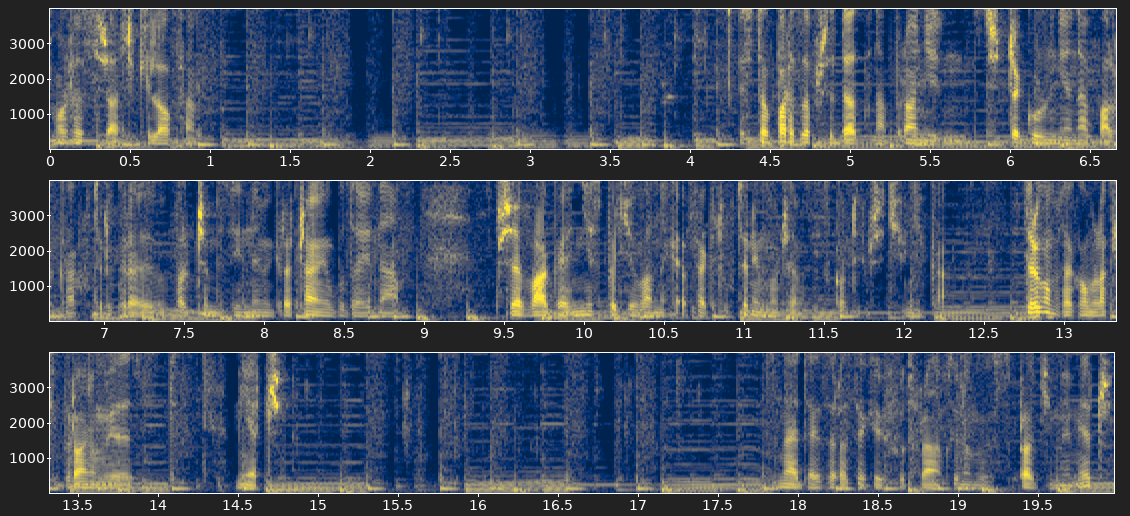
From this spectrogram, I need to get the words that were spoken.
Może strzelać kilofem. Jest to bardzo przydatna broń, szczególnie na walkach, w których walczymy z innymi graczami, bo daje nam przewagę niespodziewanych efektów, którymi możemy zaskoczyć przeciwnika. Drugą taką lucky bronią jest miecz. Znajdę zaraz jakiegoś utwora, na którym sprawdzimy miecz.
